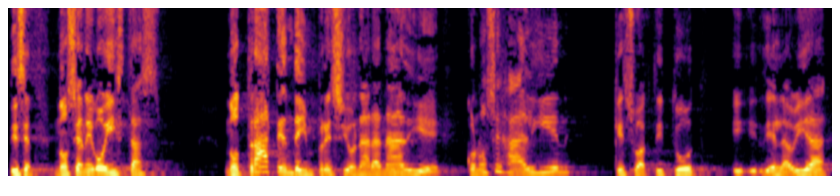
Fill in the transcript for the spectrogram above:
Dice, no sean egoístas, no traten de impresionar a nadie. ¿Conoces a alguien que su actitud en la vida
